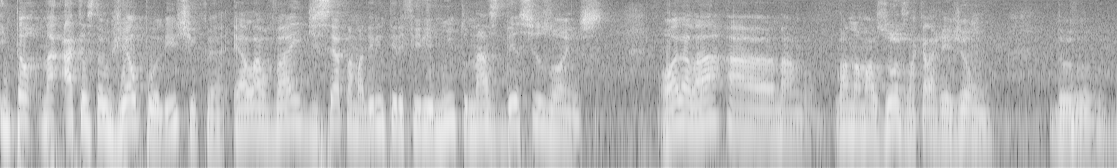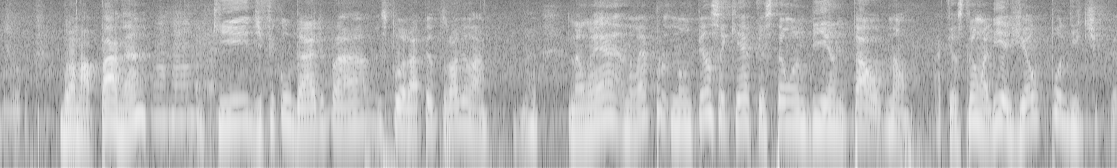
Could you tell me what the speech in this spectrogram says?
Então, na- a questão geopolítica, ela vai, de certa maneira, interferir muito nas decisões. Olha lá, a- na- lá no Amazonas, naquela região do, do Amapá, né? Que dificuldade para explorar petróleo lá. né? Não é, não é, não pensa que é questão ambiental, não. A questão ali é geopolítica.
